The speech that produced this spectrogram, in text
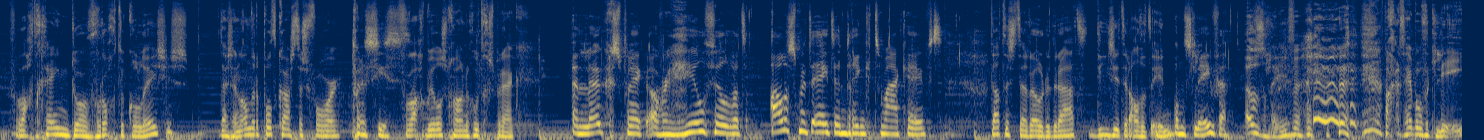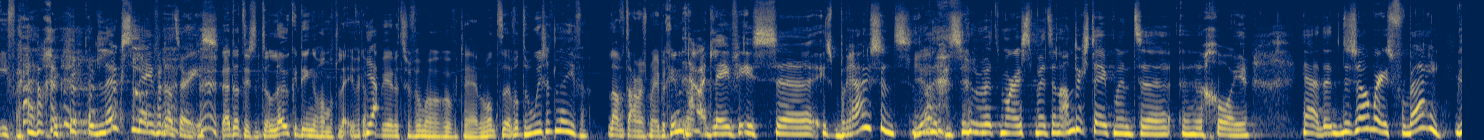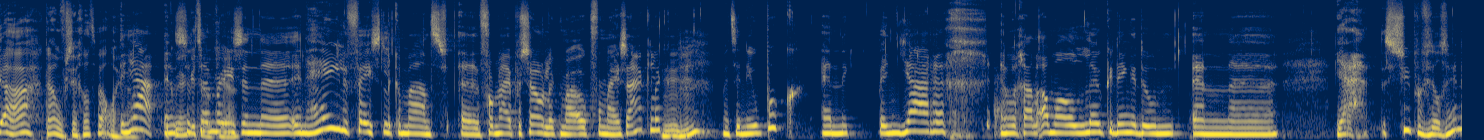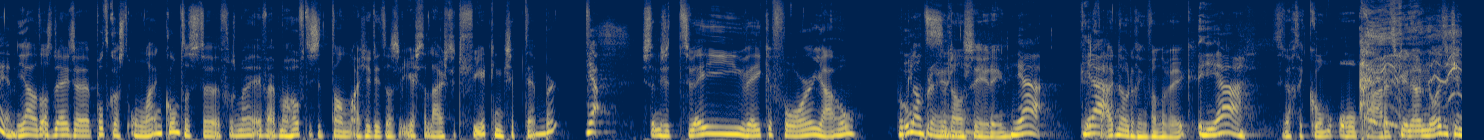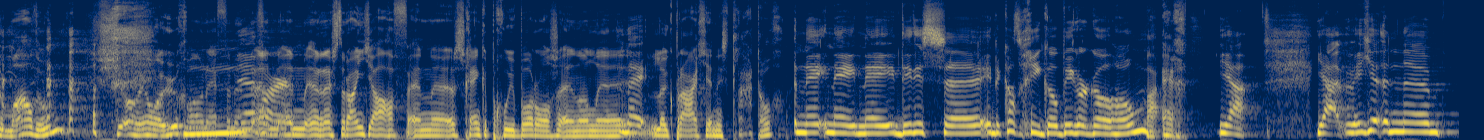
Verwacht geen doorvrochte colleges. Daar zijn andere podcasters voor. Precies. Verwacht bij ons gewoon een goed gesprek. Een leuk gesprek over heel veel wat alles met eten en drinken te maken heeft. Dat is de rode draad. Die zit er altijd in. Ons leven. Ons leven. We gaan het hebben over het leven. het leukste leven dat er is. Nou, dat is het. De leuke dingen van het leven. Daar ja. proberen we het zoveel mogelijk over te hebben. Want, uh, want hoe is het leven? Laten we het daar eens mee beginnen. Nou, het leven is, uh, is bruisend. Ja. Zullen we het maar eens met een understatement uh, gooien. Ja, de, de, zomer is voorbij. Ja, nou, ik zeg dat wel. Ja, ja en september ook, ja. is een, een hele feestelijke maand. voor mij persoonlijk, maar ook voor mij zakelijk. Mm -hmm. Met een nieuw boek. En ik ben jarig en we gaan allemaal leuke dingen doen. En uh, ja, super veel zin in. Ja, want als deze podcast online komt, dat is de, volgens mij even uit mijn hoofd, is het dan, als je dit als eerste luistert, 14 september. Ja. Dus dan is het twee weken voor jouw boeklancering. Ja. Ja. de uitnodiging van de week. Ja. Toen dacht ik, kom op, haar. Dat kun je nou nooit een keer normaal doen. Jongen, jongen, huur gewoon even een, een, een, restaurantje af en uh, schenk een paar goede borrels en dan uh, nee. leuk praatje en is het klaar, toch? Nee, nee, nee. Dit is uh, in de categorie go big or go home. Maar echt? Ja. Ja, weet je, een,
